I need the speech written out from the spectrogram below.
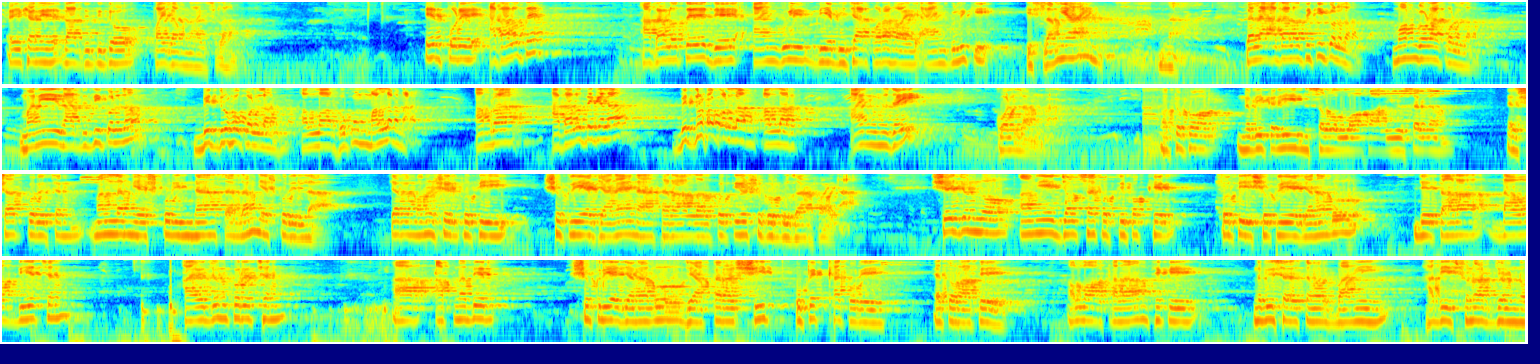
এইখানে রাজনীতিতেও পাইলাম না ইসলাম। এরপরে আদালতে আদালতে যে আইনগুলি দিয়ে বিচার করা হয়, আইনগুলি কি ইসলামী আইন? না। তাহলে আদালতে কি করলাম? মন গড়া করলাম। মানে রাজনীতি করলাম, বিদ্রোহ করলাম। আল্লাহর হুকুম মানলাম না। আমরা আদালতে গেলাম বিদ্রোহ করলাম, আল্লাহর আইন অনুযায়ী করলাম না। অতপর নবী করিম সাল্লাম এরশাদ করেছেন ইয়াশকুরিন্না সাল্লাম ইয়াশকুরিল্লাহ। যারা মানুষের প্রতি শুক্রিয়া জানায় না, তারা আল্লাহর প্রতিও শুকর গুজার হয় না। সেই জন্য আমি জলসা কর্তৃপক্ষের প্রতি শুক্রিয়া জানাব। যে তারা দাওয়াত দিয়েছেন, আয়োজন করেছেন, আর আপনাদের শুক্রিয়া জানাব যে আপনারা শীত উপেক্ষা করে এত রাতে আল্লাহর কালাম থেকে নবী সাহা বাণী, হাদিস শোনার জন্য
